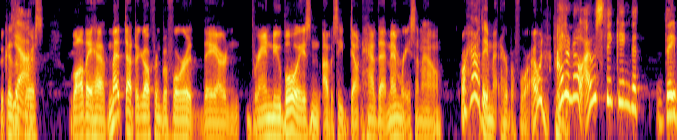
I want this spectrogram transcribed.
Because, Yeah. of course, while they have met Dr. Girlfriend before, they are brand new boys and obviously don't have that memory somehow. Or have they met her before? I would. I don't know. I was thinking that they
